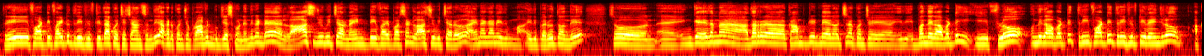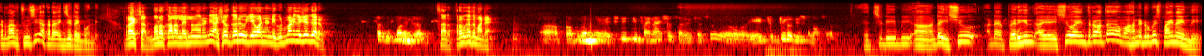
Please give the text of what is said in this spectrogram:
Three forty five to three fifty దాకా వచ్చే ఛాన్స్ ఉంది. అక్కడ కొంచెం ప్రాఫిట్ బుక్ చేసుకోండి. ఎందుకంటే లాస్ చూపించారు నైంటీ ఫైవ్ పర్సెంట్ లాస్ చూపించారు. అయినా కానీ ఇది ఇది పెరుగుతోంది. సో ఇంకా ఏదన్నా అదర్ కాంపిటేటివ్ నేను వచ్చినా కొంచెం ఇది ఇబ్బందే కాబట్టి ఈ ఫ్లో ఉంది కాబట్టి త్రీ ఫార్టీ త్రీ ఫిఫ్టీ రేంజ్లో అక్కడ దాకా చూసి అక్కడ ఎగ్జిట్ అయిపోండి. రైట్ సార్ మరో కాలర్ ఎన్నో ఉన్నారండి అశోక్ గారు విజయవాడ నుండి. Good morning Ashok garu. Sir good morning sir. Sir Prabhu గారితో మాట్లాడండి. ప్రభు గారు మేము హెచ్డిజి ఫైనాన్షియల్ సర్వీసెస్ ఎయిట్ ఫిఫ్టీలో తీసుకున్నాం సార్. హెచ్డిబి అంటే ఇష్యూ అంటే పెరిగింది ఇష్యూ అయిన తర్వాత హండ్రెడ్ రూపీస్ పైన అయింది.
